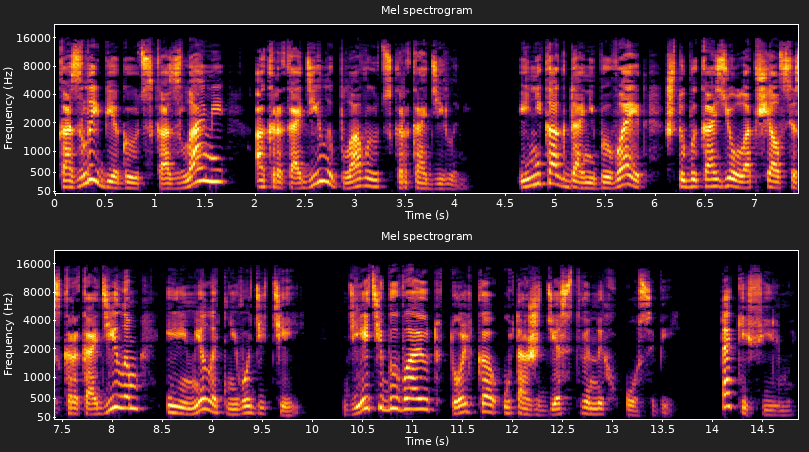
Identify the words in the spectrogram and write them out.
Козлы бегают с козлами, а крокодилы плавают с крокодилами. И никогда не бывает, чтобы козел общался с крокодилом и имел от него детей. Дети бывают только у тождественных особей. Так и фильмы.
